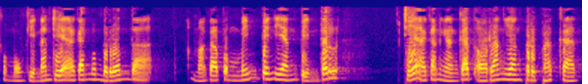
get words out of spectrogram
Kemungkinan dia akan memberontak. Maka pemimpin yang pinter, dia akan mengangkat orang yang berbakat.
